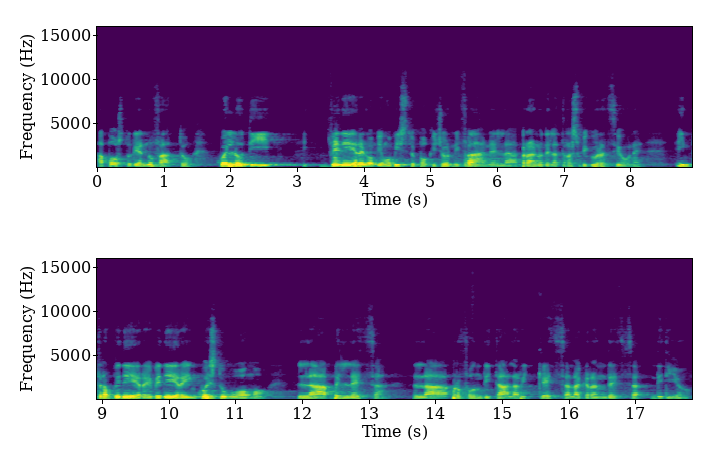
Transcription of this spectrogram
apostoli hanno fatto, quello di vedere, lo abbiamo visto pochi giorni fa nel brano della trasfigurazione, intravedere vedere in questo uomo la bellezza, la profondità, la ricchezza, la grandezza di Dio.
